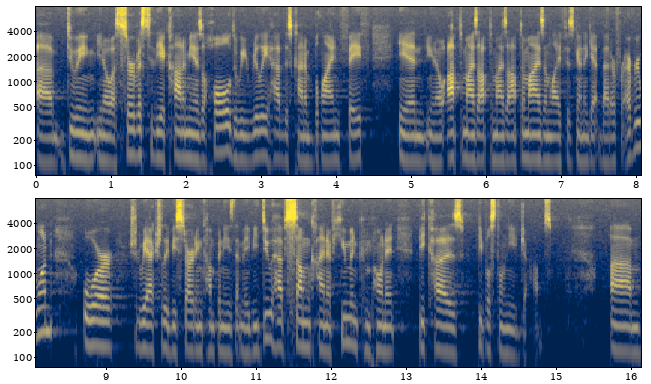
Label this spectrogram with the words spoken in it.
um, doing you know a service to the economy as a whole? Do we really have this kind of blind faith in you know optimize, optimize, optimize, and life is going to get better for everyone? Or should we actually be starting companies that maybe do have some kind of human component because people still need jobs? Um,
